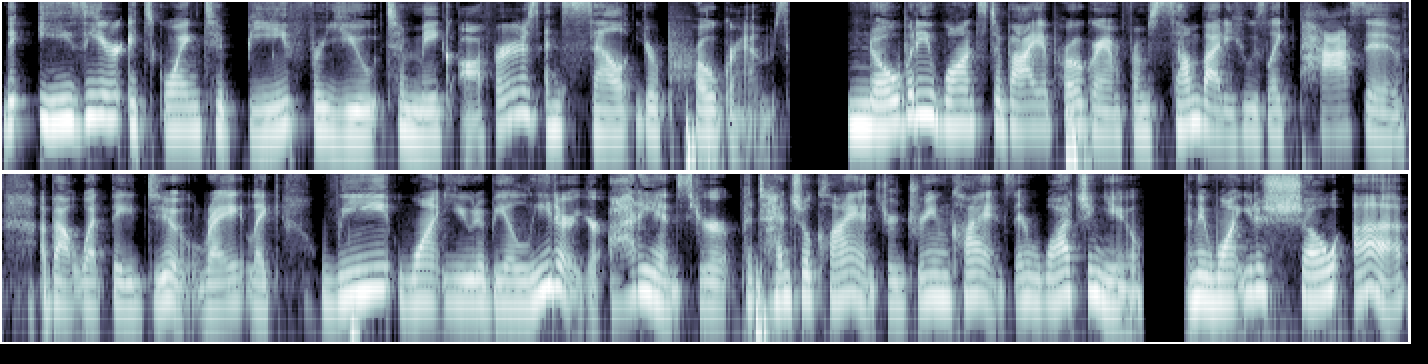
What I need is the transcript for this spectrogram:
the easier it's going to be for you to make offers and sell your programs. Nobody wants to buy a program from somebody who's like passive about what they do, right? Like, we want you to be a leader. Your audience, your potential clients, your dream clients, they're watching you and they want you to show up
